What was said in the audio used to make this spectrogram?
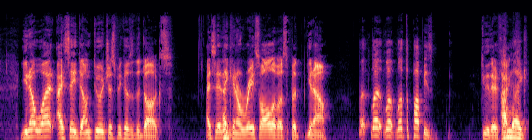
you know what? I say don't do it just because of the dogs. I say they I- can erase all of us, but you know, let let let, let the puppies do their thing. I'm like,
